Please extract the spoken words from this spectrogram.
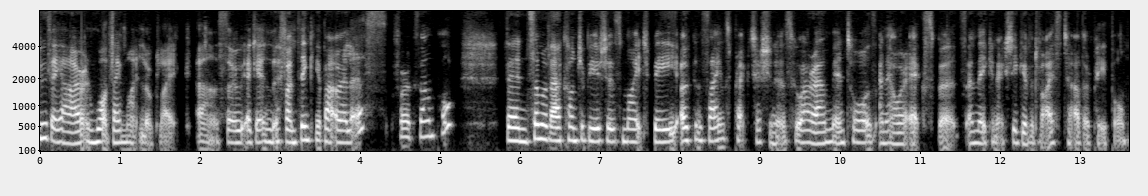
who they are and what they might look like. Uh, so again, if I'm thinking about OLS, for example, then some of our contributors might be open science practitioners who are our mentors and our experts, and they can actually give advice to other people.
